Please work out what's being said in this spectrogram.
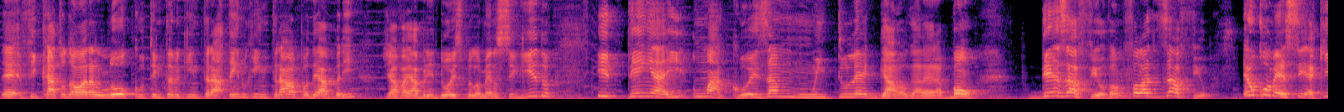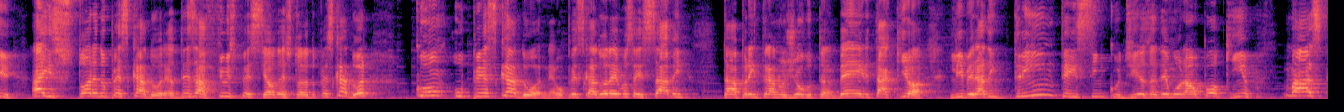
é, ficar toda hora louco tentando que entrar, tendo que entrar pra poder abrir. Já vai abrir dois pelo menos seguido. E tem aí uma coisa muito legal, galera. Bom, desafio. Vamos falar de desafio. Eu comecei aqui a história do pescador. É o desafio especial da história do pescador com o pescador, né? O pescador aí, vocês sabem tá pra entrar no jogo também, ele tá aqui ó, liberado em 35 dias, vai demorar um pouquinho, mas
